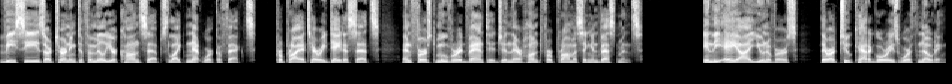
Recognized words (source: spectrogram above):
VCs are turning to familiar concepts like network effects, proprietary datasets, and first-mover advantage in their hunt for promising investments. In the AI universe, there are two categories worth noting.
